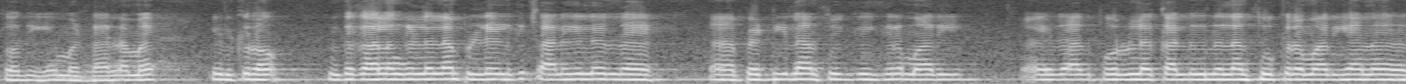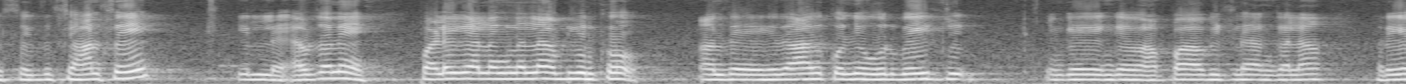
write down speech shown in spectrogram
சோதிக்கவே மாட்டார். நம்ம இருக்கிறோம். இந்த காலங்கள்லாம் பிள்ளைகளுக்கு தலையில் இந்த பெட்டிலாம் தூக்கி வைக்கிற மாதிரி ஏதாவது பொருளை கல்லுகளெல்லாம் தூக்குற மாதிரியான இது சான்ஸே இல்லை. அப்படிதானே பழைய காலங்களெல்லாம் அப்படி இருக்கும். அந்த ஏதாவது கொஞ்சம் ஒரு வெயிட்டு இங்கே எங்கள் அப்பா வீட்டில் அங்கெல்லாம் நிறைய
